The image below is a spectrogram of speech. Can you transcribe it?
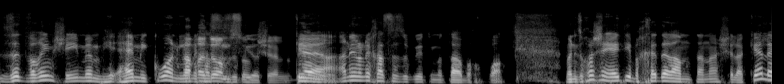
זה דברים שאם הם, הם יקרו, אני לא נכנס לזוגיות. סוג של... כן, אני לא נכנס לזוגיות עם אותה בחורה. ואני זוכר שאני הייתי בחדר ההמתנה של הכלא,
